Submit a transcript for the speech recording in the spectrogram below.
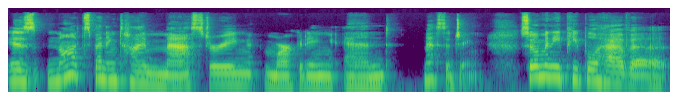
is not spending time mastering marketing and messaging. So many people have a,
